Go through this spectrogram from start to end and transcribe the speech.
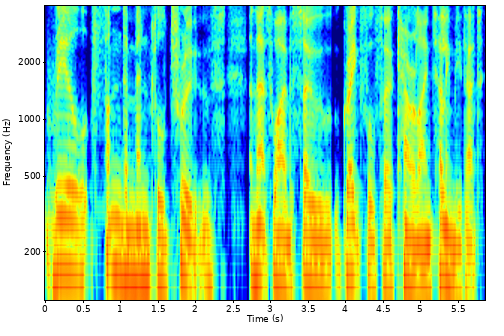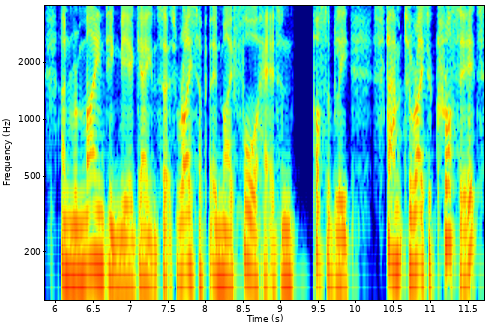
real fundamental truths. And that's why I was so grateful for Caroline telling me that and reminding me again. So it's right up in my forehead and possibly stamped right across it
